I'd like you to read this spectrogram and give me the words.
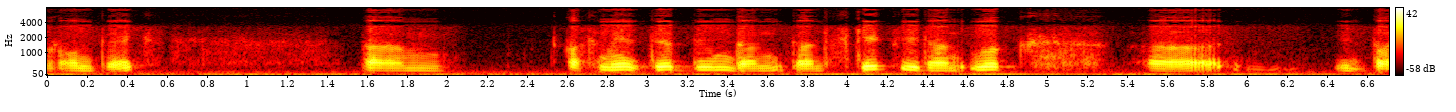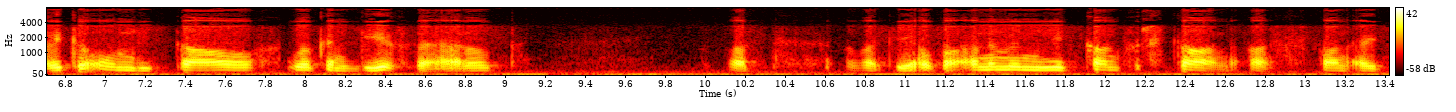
bronteks. Ehm um, as mens dit doen dan dan skep jy dan ook uh in buite om die taal ook 'n leefwêreld wat wat jy op 'n ander manier kan verstaan as vanuit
